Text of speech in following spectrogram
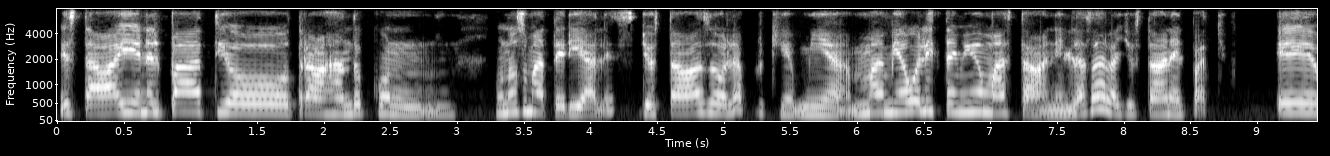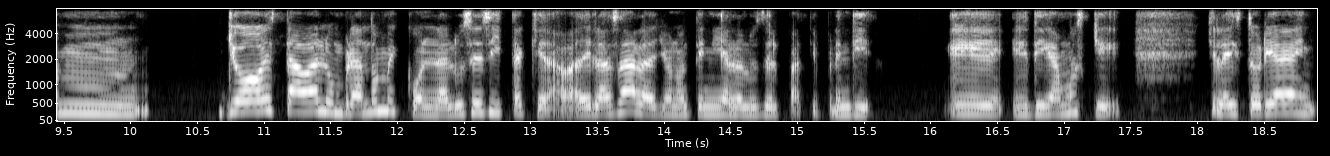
Estaba ahí en el patio trabajando con unos materiales, yo estaba sola porque mi, ama- mi abuelita y mi mamá estaban en la sala, yo estaba en el patio. Em, yo estaba alumbrándome con la lucecita que daba de la sala, yo no tenía la luz del patio prendida. Eh, eh, digamos que, la historia en,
